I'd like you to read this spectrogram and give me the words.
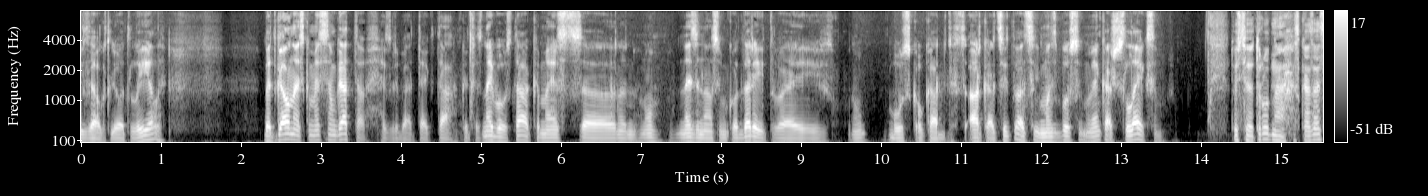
izaugt ļoti lieli. Uh, Bet galvenais, ka mēs esam gatavi. Es gribētu teikt, tā, ka tas nebūs tā, ka mēs nu, nezināsim, ko darīt, vai nu, būs kaut kāda ārkārtas situācija. Mēs būsim vienkārši slēgsim То есть э, трудно сказать,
